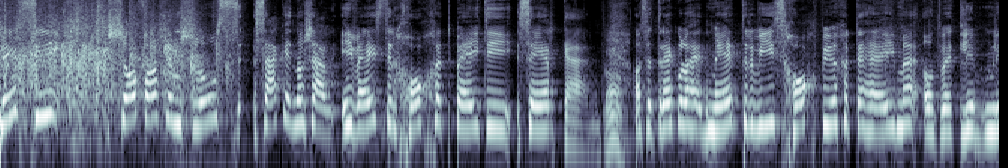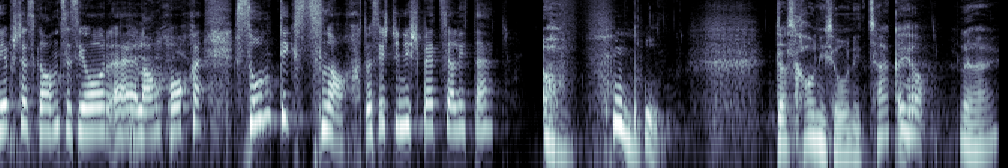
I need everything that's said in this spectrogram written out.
Wir sind schon fast am Schluss. Sagt noch schnell, ich weiss, ihr kocht beide sehr gern. Ah. Also die Regula hat meterweise Kochbücher daheim und wird lieb- am liebsten das ganze Jahr äh, lang kochen. Sonntags Nacht, was ist deine Spezialität? Das kann ich so nicht sagen. Ja. Nein.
